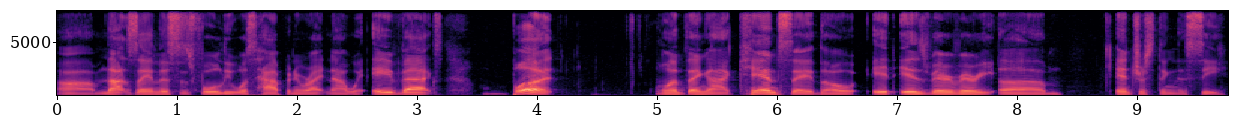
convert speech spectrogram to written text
Um, not saying this is fully what's happening right now with AVAX, but one thing I can say though, it is very, very um, interesting to see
